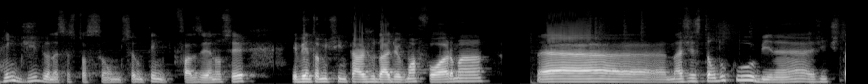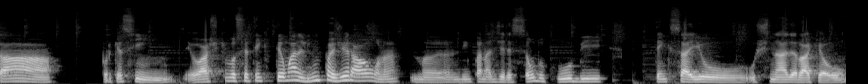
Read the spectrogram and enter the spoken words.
Rendido nessa situação, você não tem muito o que fazer, a não ser eventualmente tentar ajudar de alguma forma é, na gestão do clube, né? A gente tá. Porque assim, eu acho que você tem que ter uma limpa geral, né? Uma limpa na direção do clube. Tem que sair o, o Schneider lá, que é o.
